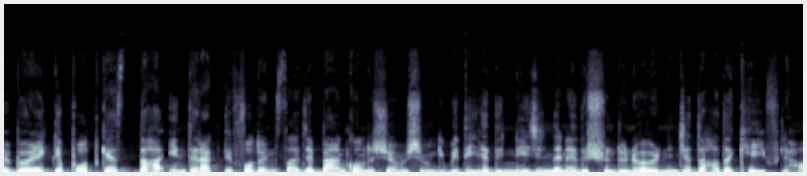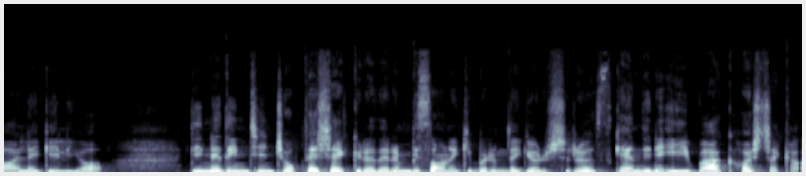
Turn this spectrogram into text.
ve böylelikle podcast daha interaktif oluyor. Yani sadece ben konuşuyormuşum gibi değil de dinleyicinin de ne düşündüğünü öğrenince daha da keyifli hale geliyor. Dinlediğin için çok teşekkür ederim. Bir sonraki bölümde görüşürüz. Kendine iyi bak. Hoşçakal.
